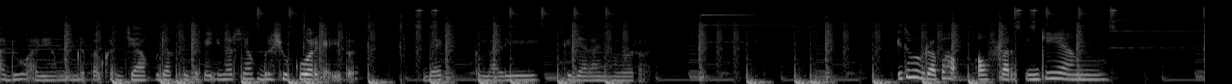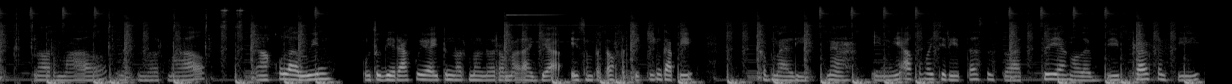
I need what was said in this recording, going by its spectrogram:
aduh ada yang belum dapat kerja aku udah kerja kayak gini harusnya aku bersyukur kayak gitu. Back kembali ke jalan yang lurus. Itu beberapa overthinking yang normal masih normal yang aku laluin untuk diri aku ya itu normal-normal aja. Ya sempat overthinking tapi kembali. Nah ini aku mau cerita sesuatu yang lebih privacy.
